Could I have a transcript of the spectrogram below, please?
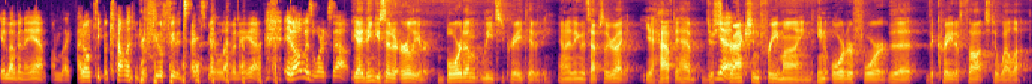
11 a.m. I'm like, I don't keep a calendar. Feel free to text me at 11 a.m. It always works out. Yeah, I think you said it earlier. Boredom leads to creativity, and I think that's absolutely right. You have to have distraction-free mind in order for the the creative thoughts to well up.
